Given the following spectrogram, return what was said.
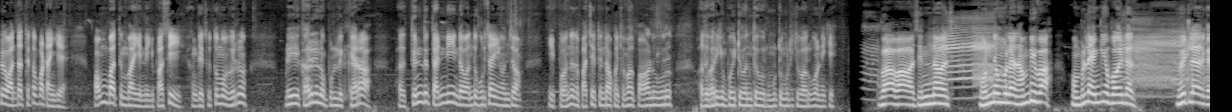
போய் வந்தால் திட்ட போட்டாங்க பம்பா திம்பாங்க இன்றைக்கி பசி. அங்கே சுத்தமாக வெறும் அப்படியே கருகின புல் கெரா. அது திண்டு தண்ணி இந்த வந்து குடித்தாங்க கொஞ்சம். இப்போ வந்து இந்த பச்சை திண்டா கொஞ்சமாக பால் ஊறு. அது வரைக்கும் போயிட்டு வந்து ஒரு முட்டு முட்டிட்டு வருவோம் இன்னைக்கு. வா வா வா சின்ன ஒன்றும் பிள்ளை நம்பி வா. உன் பிள்ளை எங்கேயும் போயிருக்காது. வீட்டில் இருக்க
